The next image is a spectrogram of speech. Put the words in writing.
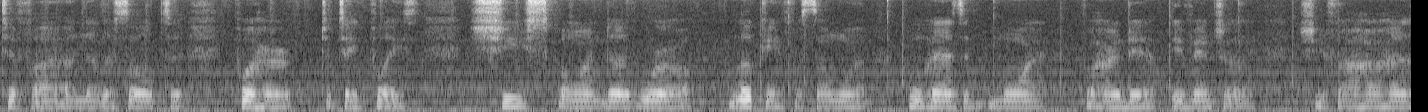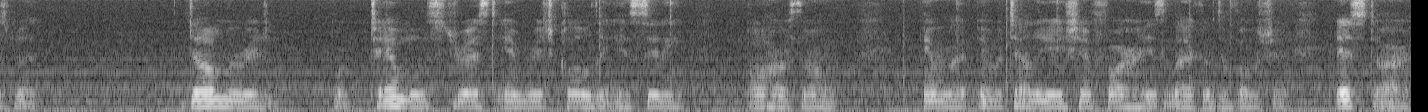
to find another soul to put her to take place. She scorned the world looking for someone who has mourn for her death. Eventually, she found her husband, Dumrid, or Tammuz dressed in rich clothing and sitting on her throne. In, re- in retaliation for his lack of devotion, Ishtar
